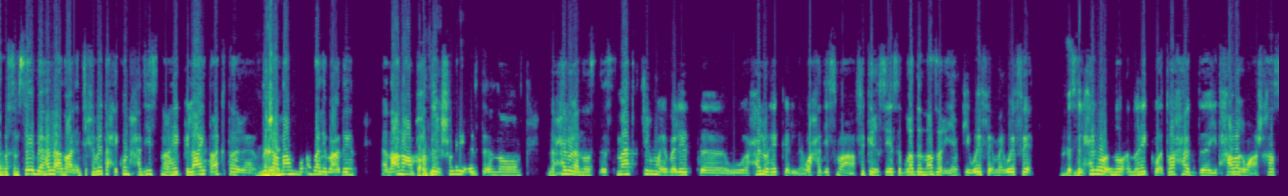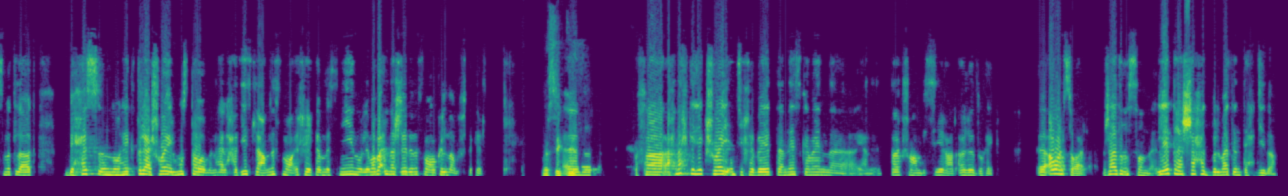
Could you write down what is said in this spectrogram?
بس مسابة هلأ انه على الانتخابات رح يكون حديثنا هيك لايت أكثر بنرجع نعمل مقابلة بعدين. لأنه أنا عم بحضر شوي قلت إنه إنه حلو لأنه سمعت كثير مقابلات آه، وحلو هيك الواحد يسمع فكر سياسي بغض النظر يمكن يوافق ما يوافق. بس الحلو إنه إنه هيك وقت واحد يتحاور مع أشخاص مثلك بحس إنه هيك طلع شوي المستوى من هالحديث اللي عم نسمعه آخر كم سنين واللي ما بقى لنا جديد نسمعه كلنا بفتكر. ميرسي كثير. آه، فرح نحكي هيك شوي انتخابات الناس كمان آه، يعني تعرف شو عم بيصير على الأرض وهيك آه، أول سؤال جاد غصن ليه ترشحت بالمتن تحديدا؟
